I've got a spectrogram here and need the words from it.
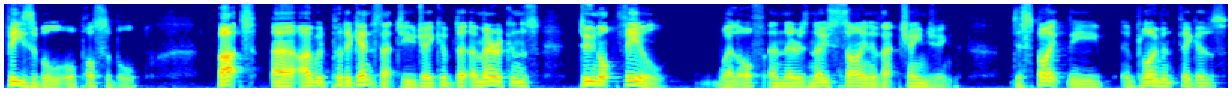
feasible or possible. But uh, I would put against that to you, Jacob, that Americans do not feel well off, and there is no sign of that changing, despite the employment figures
